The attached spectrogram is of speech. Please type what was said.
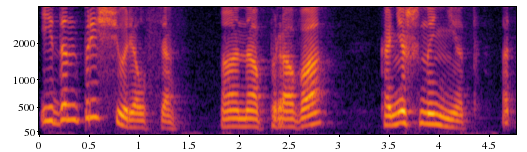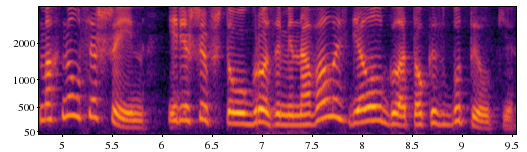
Иден прищурился. «Она права?» «Конечно, нет», — отмахнулся Шейн и, решив, что угроза миновала, сделал глоток из бутылки.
